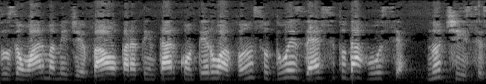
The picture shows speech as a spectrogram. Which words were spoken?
usam arma medieval para tentar conter o avanço do exército da Rússia. Notícias.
